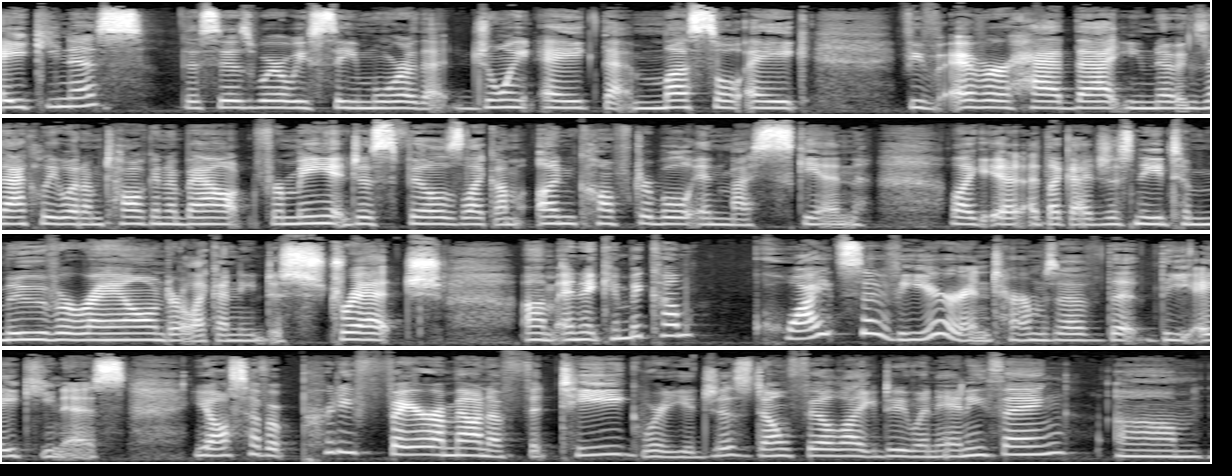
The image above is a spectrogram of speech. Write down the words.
Achiness. This is where we see more of that joint ache, that muscle ache. If you've ever had that, you know exactly what I'm talking about. For me, it just feels like I'm uncomfortable in my skin, like it, like I just need to move around or like I need to stretch, um, and it can become quite severe in terms of the the achiness. You also have a pretty fair amount of fatigue where you just don't feel like doing anything. Um,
